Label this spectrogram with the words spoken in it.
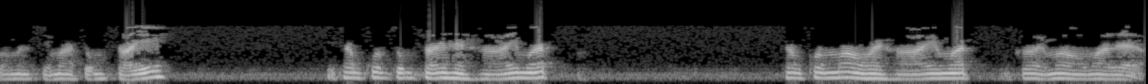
ว่ามันสิมาสงสัย ที่ทำความสงสัยให้หายมัดทำความเมาให้หายมัดเคยเมามาแล้ว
